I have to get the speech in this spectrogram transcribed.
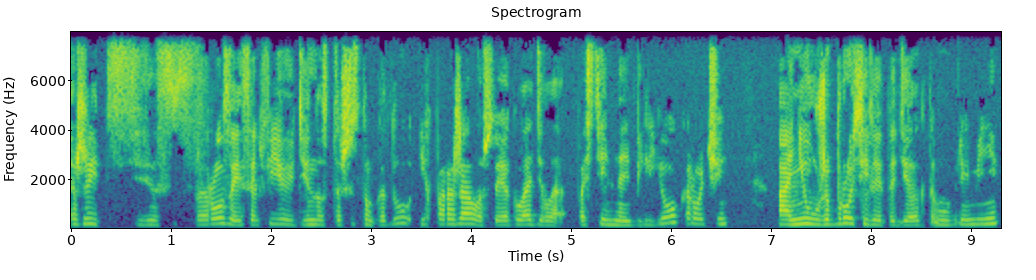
жить с Розой и с Альфией в 96-м году, их поражало, что я гладила постельное белье, короче. А они уже бросили это дело к тому времени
